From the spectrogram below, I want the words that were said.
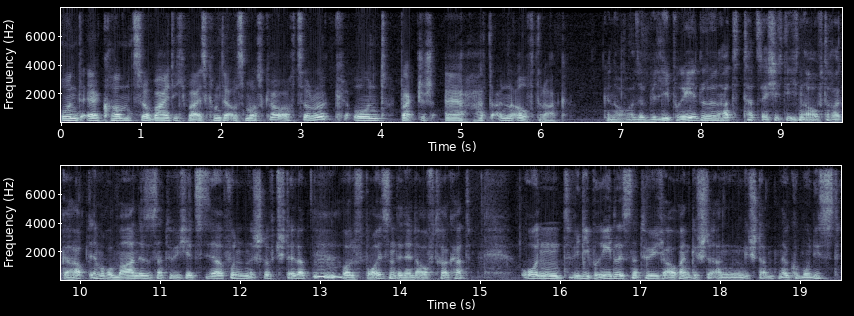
Und er kommt, soweit ich weiß, kommt er aus Moskau auch zurück und praktisch er hat einen Auftrag. Genau, also Willy Bredel hat tatsächlich diesen Auftrag gehabt. Im Roman ist es natürlich jetzt der erfundene Schriftsteller mhm. Rolf Beußen, der den Auftrag hat. Und Willy Bredel ist natürlich auch ein gestandener Kommunist.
